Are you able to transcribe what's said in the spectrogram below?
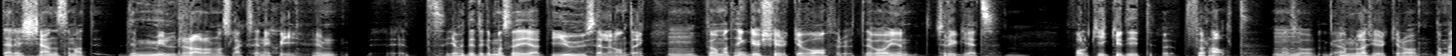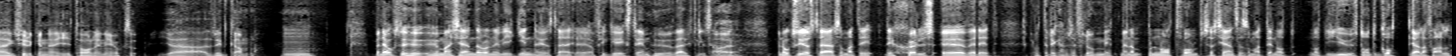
där det känns som att det myllrar av någon slags energi. En, ett, jag vet inte om man ska säga ett ljus eller någonting. Mm. För om man tänker hur kyrkor var förut, det var ju en trygghets... Folk gick ju dit för allt. Mm. Alltså gamla kyrkor och de här kyrkorna i Italien är också jädrigt gamla. Mm. Men det är också hur, hur man kände då när vi gick in här just det här. Jag fick ju extrem huvudvärk till exempel. Ja, ja. Men också just det här som att det, det sköljs över ett, låter det kanske flummigt, men på något form så känns det som att det är något, något ljus, något gott i alla fall,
